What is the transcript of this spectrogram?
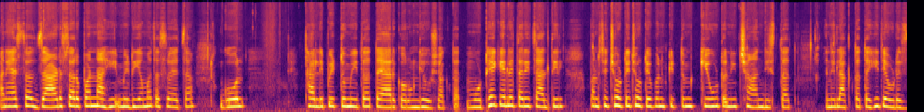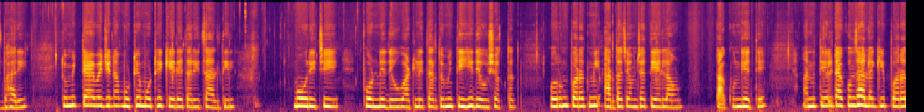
आणि असं जाडसर पण नाही मीडियमच असं याचा गोल थालीपीठ तुम्ही इथं तयार करून घेऊ शकतात. मोठे केले तरी चालतील पण असे छोटे छोटे पण एकदम क्यूट आणि छान दिसतात आणि लागतातही तेवढेच भारी. तुम्ही त्याऐवजी ना मोठे मोठे केले तरी चालतील. मोहरीची फोडणी देऊ वाटली तर तुम्ही तीही देऊ शकतात. वरून परत मी अर्धा चमचा तेल लावून टाकून घेते. आणि तेल टाकून झालं की परत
